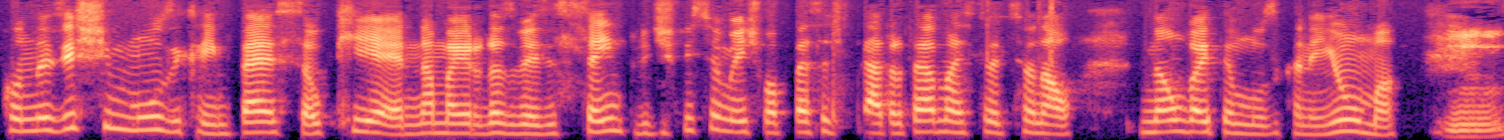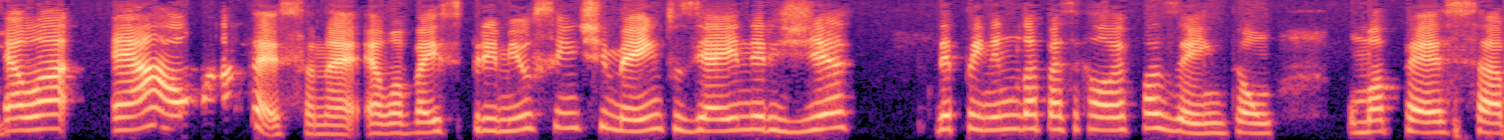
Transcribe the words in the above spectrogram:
quando existe música em peça, o que é, na maioria das vezes, sempre, dificilmente uma peça de teatro até mais tradicional não vai ter música nenhuma, uhum. ela é a alma da peça, né? Ela vai exprimir os sentimentos e a energia dependendo da peça que ela vai fazer. Então, uma peça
